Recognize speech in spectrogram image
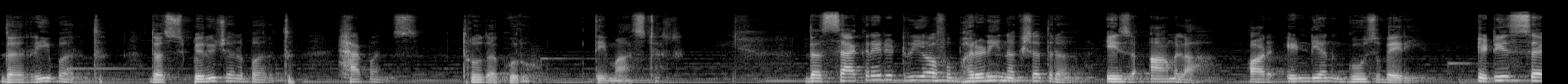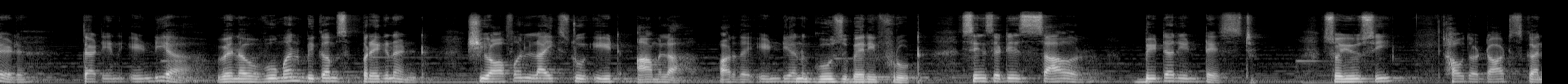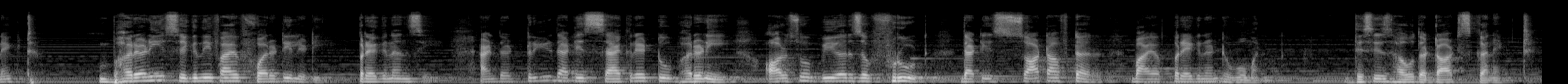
the rebirth, the spiritual birth happens through the Guru, the Master. The sacred tree of Bharani Nakshatra is Amla or Indian gooseberry. It is said that in India, when a woman becomes pregnant, she often likes to eat amla or the Indian gooseberry fruit since it is sour, bitter in taste. So you see how the dots connect. Bharani signify fertility, pregnancy, and the tree that is sacred to Bharani also bears a fruit that is sought after by a pregnant woman. This is how the dots connect.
